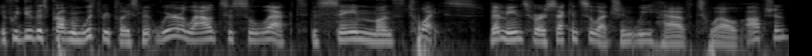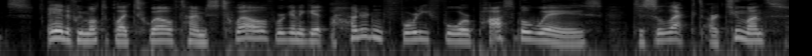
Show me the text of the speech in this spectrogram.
If we do this problem with replacement, we're allowed to select the same month twice. That means for our second selection, we have 12 options. And if we multiply 12 times 12, we're going to get 144 possible ways to select our two months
